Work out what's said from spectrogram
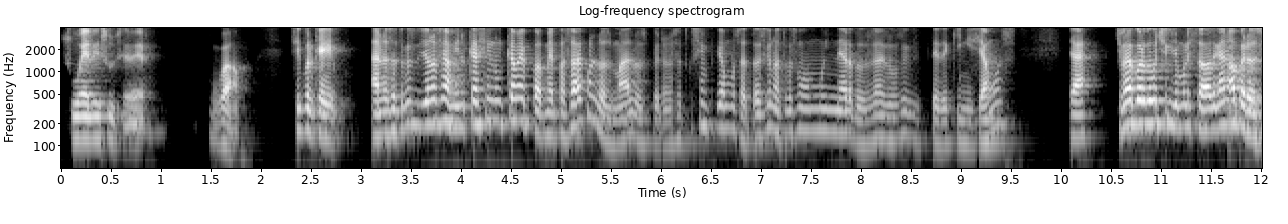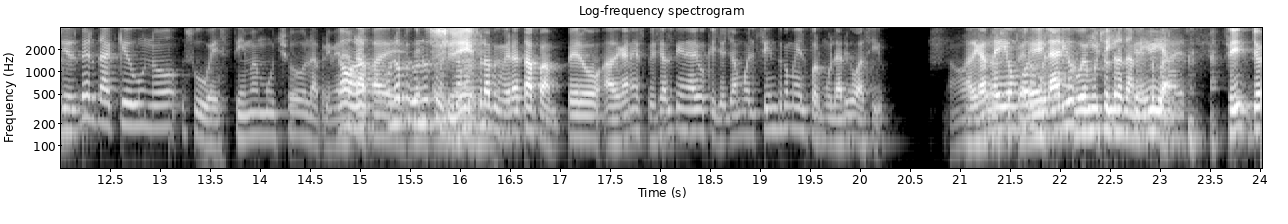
suele suceder. Wow. Sí, porque a nosotros, yo no sé, a mí casi nunca me, me pasaba con los malos, pero nosotros siempre íbamos a todos, que nosotros somos muy nerdos, desde que iniciamos, ya. Yo me acuerdo mucho que yo molestaba a Adgan. No, pero sí es verdad que uno subestima mucho la primera No, etapa de, uno, de uno subestima Sí. mucho la primera etapa, pero Adgan en especial tiene algo que yo llamo el síndrome del formulario vacío. No, Adgan me dio un formulario Tuve y mucho se tratamiento inscribía. para eso. Sí, yo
